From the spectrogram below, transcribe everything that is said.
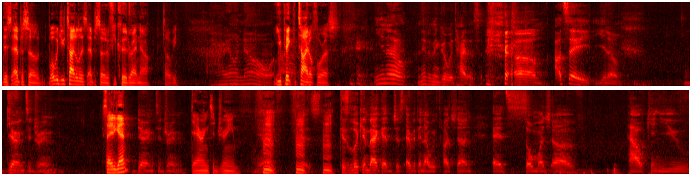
this episode. What would you title this episode if you could right now, Toby? I don't know. You pick the title for us. You know, never been good with titles. um, I'd say, you know, daring to dream. Say it again. Daring to dream. Daring to dream. Yeah. Hmm. Because looking back at just everything that we've touched on, it's so much of how can you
